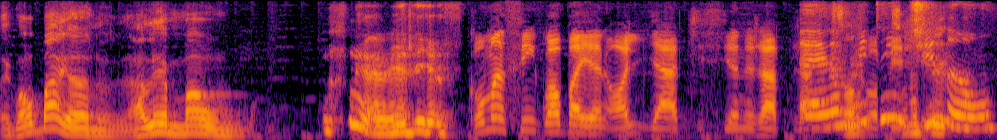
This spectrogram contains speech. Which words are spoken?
é igual o baiano. Alemão. Ah, meu Deus. Como assim, igual o baiano? Olha, a Tiziana já. já É, eu não entendi, não.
